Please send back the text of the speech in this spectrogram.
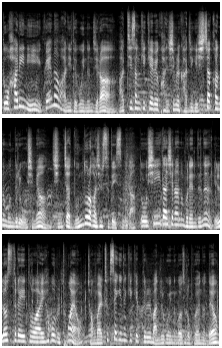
또 할인이 꽤나 많이 되고 있는지라 아티산 키캡에 관심을 가지기 시작하는 분들이 오시면 진짜 눈 돌아가실 수도 있습니다. 또 시이다시라는 브랜드는 일러스트레이터와의 협업을 통하여 정말 특색 있는 키캡들을 만들고 있는 것으로 보였는데요.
